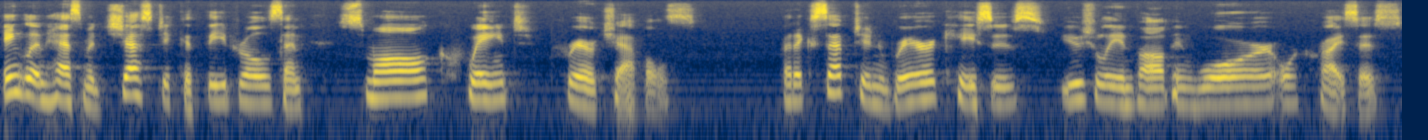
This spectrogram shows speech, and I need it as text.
England has majestic cathedrals and small, quaint prayer chapels, but except in rare cases, usually involving war or crisis,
